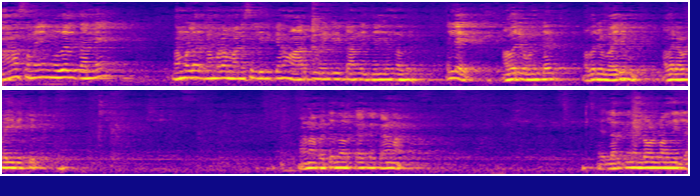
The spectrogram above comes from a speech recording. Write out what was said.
ആ സമയം മുതൽ തന്നെ നമ്മൾ നമ്മുടെ മനസ്സിലിരിക്കണം ആർക്ക് വേണ്ടിയിട്ടാണ് ചെയ്യുന്നത്. അല്ലേ? അവരുണ്ട് അവർ വരും അവരവിടെ ഇരിക്കും. കാണാൻ പറ്റുന്നവർക്കൊക്കെ കാണാം. എല്ലാവർക്കും കണ്ടുകൊള്ളണമെന്നില്ല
